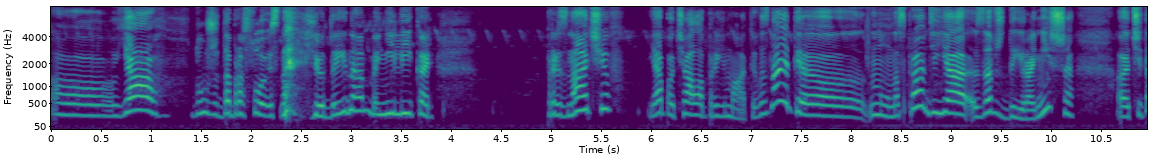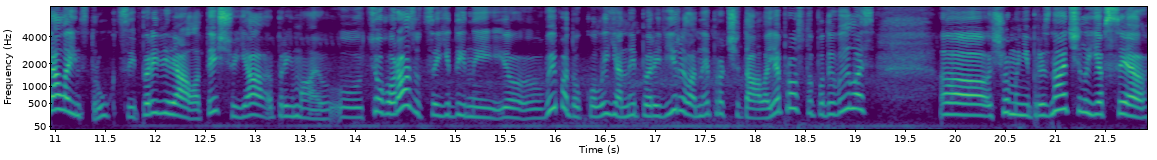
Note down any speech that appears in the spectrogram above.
Е, Я дуже добросовісна людина, мені лікар призначив. Я почала приймати. Ви знаєте, е, ну насправді я завжди раніше е, читала інструкції, перевіряла те, що я приймаю. Цього разу це єдиний е, випадок, коли я не перевірила, не прочитала. Я просто подивилась, що мені призначили. Я все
